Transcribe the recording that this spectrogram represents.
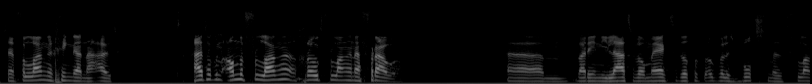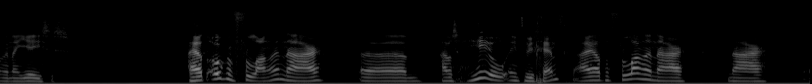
Zijn verlangen ging daarna uit. Hij had ook een ander verlangen, een groot verlangen naar vrouwen. Um, waarin hij later wel merkte dat dat ook wel eens botst met het verlangen naar Jezus. Hij had ook een verlangen naar, um, hij was heel intelligent. Hij had een verlangen naar, naar uh,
